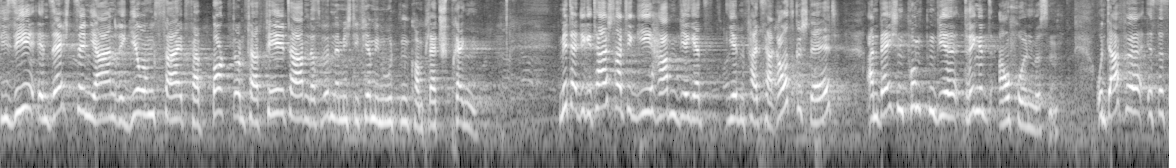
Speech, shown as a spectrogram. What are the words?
die Sie in 16 Jahren Regierungszeit verbockt und verfehlt haben. Das würden nämlich die vier Minuten komplett sprengen. Mit der Digitalstrategie haben wir jetzt jedenfalls herausgestellt, an welchen Punkten wir dringend aufholen müssen. Und dafür ist es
